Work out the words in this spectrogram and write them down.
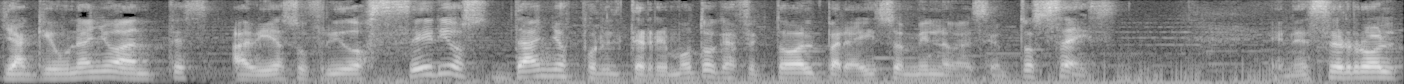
ya que un año antes había sufrido serios daños por el terremoto que afectó al paraíso en 1906. En ese rol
